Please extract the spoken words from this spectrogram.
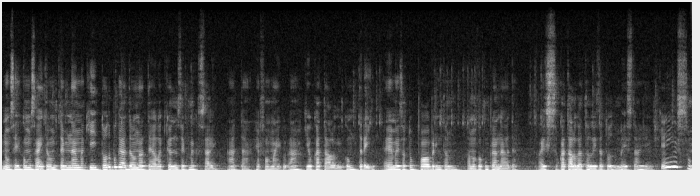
Não sei como sai. Então, terminando aqui todo bugadão na tela, que eu não sei como é que sai. Ah, tá. Reformar Igru. Ah, aqui é o catálogo. Encontrei. É, mas eu tô pobre, então eu não vou comprar nada. Mas o catálogo atualiza todo mês, tá, gente? Que isso?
